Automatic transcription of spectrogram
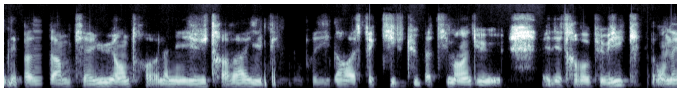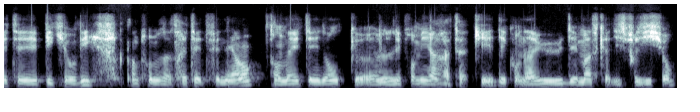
des passes d'armes qu'il y a eu entre la ministre du Travail et puis présidents respectifs du bâtiment et, du, et des travaux publics. On a été piqué au vif quand on nous a traités de fainéants. On a été donc euh, les premiers à attaquer dès qu'on a eu des masques à disposition.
